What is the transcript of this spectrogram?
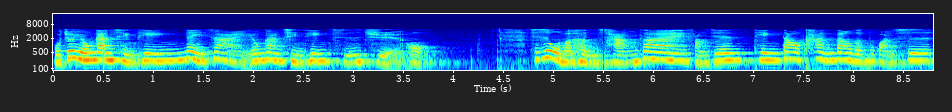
我就勇敢倾听内在，勇敢倾听直觉哦。其实我们很常在坊间听到看到的，不管是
